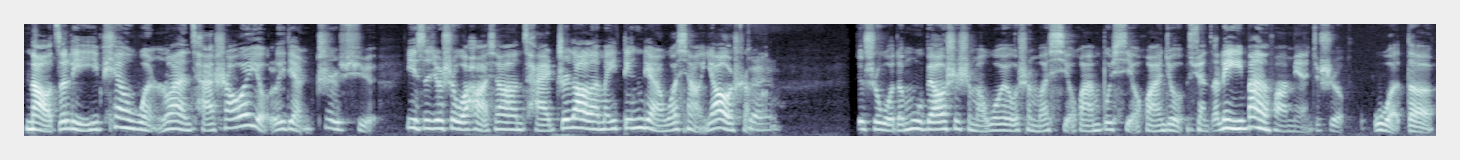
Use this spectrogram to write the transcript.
脑子里一片紊乱，才稍微有了一点秩序。意思就是我好像才知道了那么一丁点我想要什么。就是我的目标是什么？我有什么喜欢不喜欢？就选择另一半方面，就是我的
